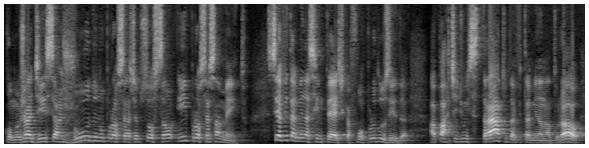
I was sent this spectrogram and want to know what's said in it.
como eu já disse, ajudam no processo de absorção e processamento. Se a vitamina sintética for produzida a partir de um extrato da vitamina natural,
